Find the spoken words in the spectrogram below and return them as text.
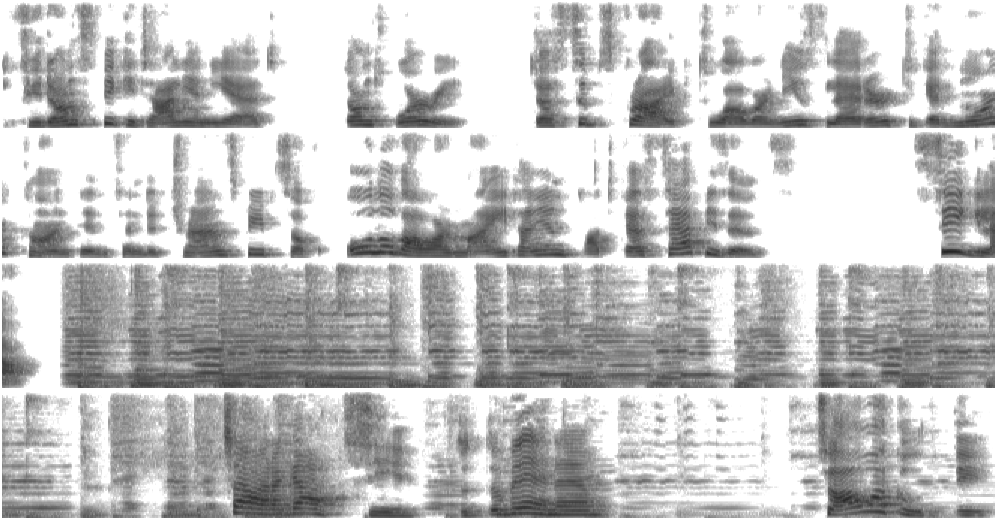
If you don't speak Italian yet, don't worry. Just subscribe to our newsletter to get more contents and the transcripts of all of our My Italian podcast episodes. Sigla! Ciao ragazzi, tutto bene? Ciao a tutti!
